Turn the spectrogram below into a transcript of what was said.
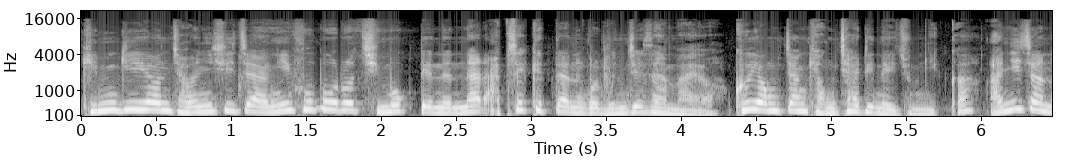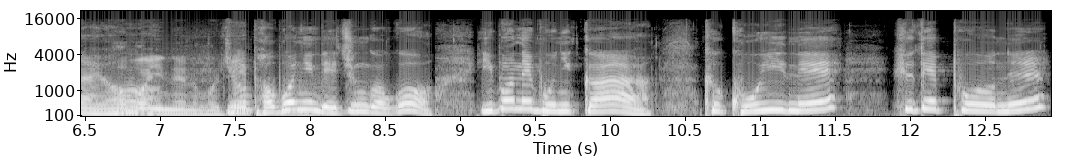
김기현 전 시장이 후보로 지목되는 날 압색했다는 걸 문제 삼아요. 그 영장 경찰이 내줍니까? 아니잖아요. 법원이 내는 거죠. 예, 법원이 음. 내준 거고 이번에 보니까 그 고인의 휴대폰을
